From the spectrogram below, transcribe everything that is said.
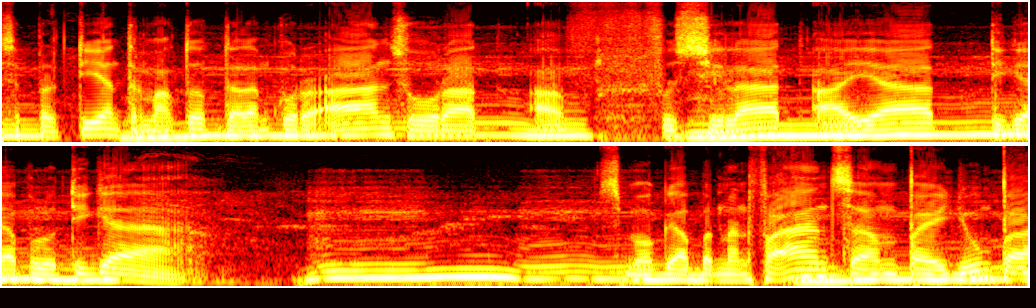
seperti yang termaktub dalam Quran surat Al-Fusilat ayat 33 Semoga bermanfaat. Sampai jumpa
